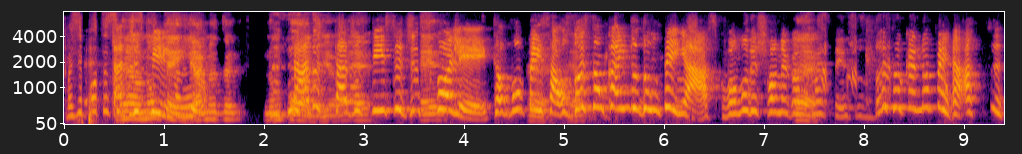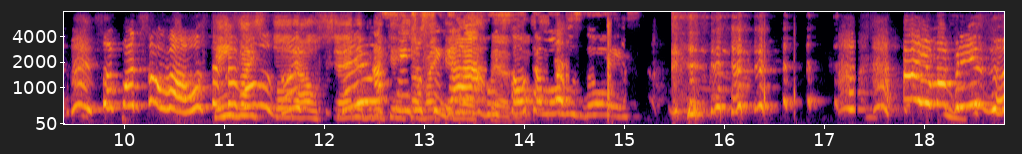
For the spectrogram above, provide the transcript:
Mas você pode ter tá. Não, não tem. Não, não pode. Tá, tá é, difícil de é, escolher. Então vamos é, pensar. Os é. dois estão caindo de um penhasco. Vamos deixar o negócio é. mais tenso. Os dois estão caindo de um penhasco. Só pode salvar um. Tá quem vai estourar o cérebro? Acende o cigarro e solta a mão dos dois. Ai, uma brisa!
